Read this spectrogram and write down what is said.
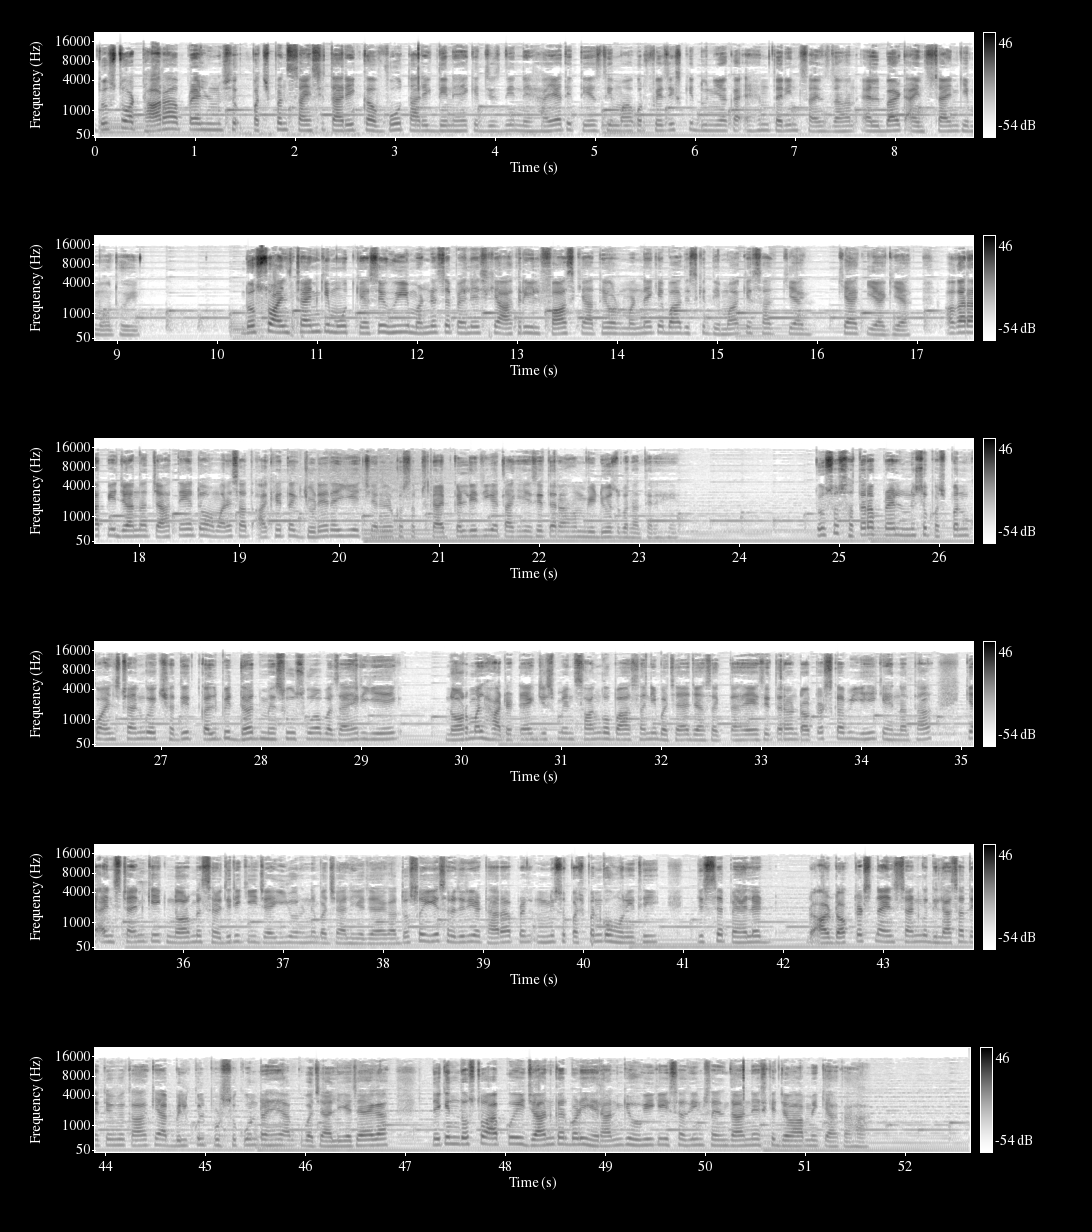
दोस्तों 18 अप्रैल 1955 साइंसी तारीख का वो तारीख दिन है कि जिस दिन नहायत ही तेज़ दिमाग और फिजिक्स की दुनिया का अहम तरीन साइंसदान एल्बर्ट आइंस्टाइन की मौत हुई। दोस्तों, आइंस्टाइन की मौत कैसे हुई? मरने से पहले इसके आखिरी अल्फाज क्या थे और मरने के बाद इसके दिमाग के साथ क्या क्या किया गया? अगर आप ये जानना चाहते हैं तो हमारे साथ आखिर तक जुड़े रहिए, चैनल को सब्सक्राइब कर लीजिए ताकि इसी तरह हम वीडियोज़ बनाते रहें। दोस्तों 17 अप्रैल 1955 को आइंस्टाइन को एक शदीद कल्पी दर्द महसूस हुआ। बज़ाहिर ये नॉर्मल हार्ट अटैक, जिसमें इंसान को बसानी बचाया जा सकता है। इसी तरह डॉक्टर्स का भी यही कहना था कि आइंस्टाइन की एक नॉर्मल सर्जरी की जाएगी और उन्हें बचा लिया जाएगा। दोस्तों, ये सर्जरी 18 अप्रैल 1955 को होनी थी, जिससे पहले डॉक्टर्स ने आइंस्टाइन को दिलासा देते हुए कहा कि आप बिल्कुल पुरसकून रहें, आपको बचा लिया जाएगा। लेकिन दोस्तों, आपको ये जानकर बड़ी हैरानगी होगी कि इस अजीम साइंसदान ने इसके जवाब में क्या कहा।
